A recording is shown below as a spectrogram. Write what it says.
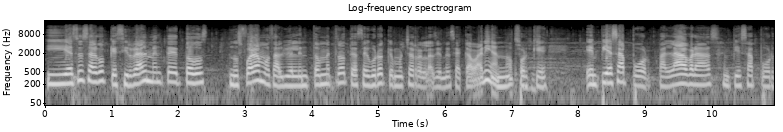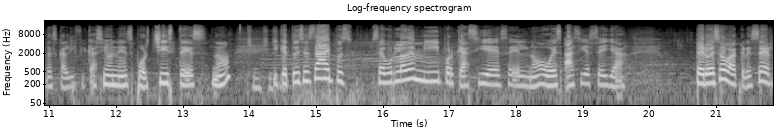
Y eso es algo que si realmente todos nos fuéramos al violentómetro, te aseguro que muchas relaciones se acabarían, ¿no? Porque empieza por palabras, empieza por descalificaciones, por chistes, ¿no? y que tú dices, ay, pues se burló de mí porque así es él, ¿no? O es así es ella. Pero eso va a crecer.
